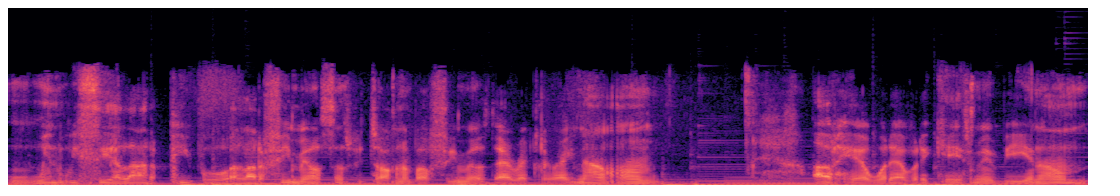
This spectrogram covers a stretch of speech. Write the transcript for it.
when we see a lot of people, a lot of females, since we're talking about females directly right now, um, out here, whatever the case may be, and um,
